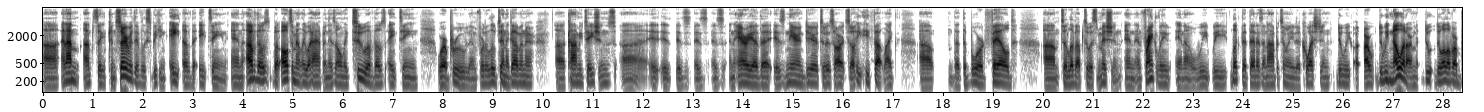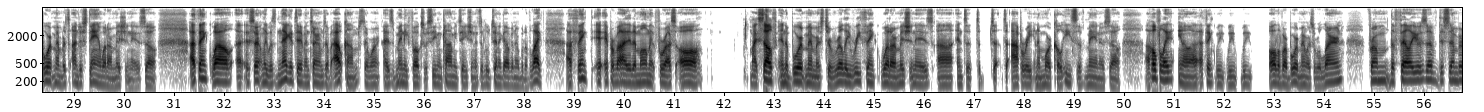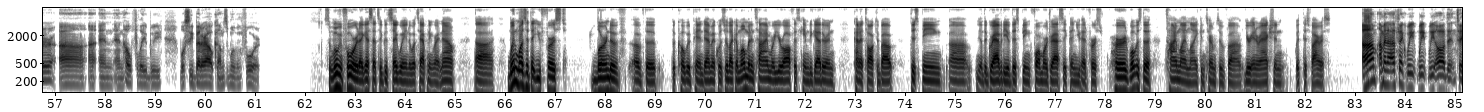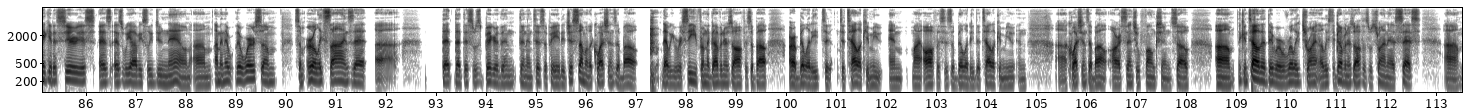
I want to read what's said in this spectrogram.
uh, and I'm I'm saying conservatively speaking, eight of the 18, and of those, but ultimately what happened is only two of those 18 were approved. And for the lieutenant governor, uh, commutations uh, i- i- is is is an area that is near and dear to his heart. So he he felt like uh, that the board failed um, to live up to its mission. And and frankly, you know, we we looked at that as an opportunity to question: Do we are do we know what our do do all of our board members understand what our mission is? So I think while uh, it certainly was negative in terms of outcomes, there weren't as many folks receiving commutation as the lieutenant governor would have liked. I think it, it provided a moment for us all myself and the board members to really rethink what our mission is uh, and to, to, to, to operate in a more cohesive manner. So uh, hopefully, you know, I, I think we, we, we, all of our board members will learn from the failures of December uh, uh, and, and hopefully we will see better outcomes moving forward. So moving forward, I guess that's a good segue into what's happening right now. Uh, when was it that you first learned of, of the, the COVID pandemic? Was there like a moment in time where your office came together and kind of talked about this being, uh, you know, the gravity of this being far more drastic than you had first heard? What was the timeline like in terms of uh, your interaction with this virus? Um, I mean, I think we, we, we all didn't take it as serious as, as we obviously do now. Um, I mean, there there were some some early signs that uh, that that this was bigger than than anticipated. Just some of the questions about that we received from the governor's office about our ability to to telecommute and my office's ability to telecommute and uh, questions about our essential function. So um, you can tell that they were really trying. At least the governor's office was trying to assess. Um,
